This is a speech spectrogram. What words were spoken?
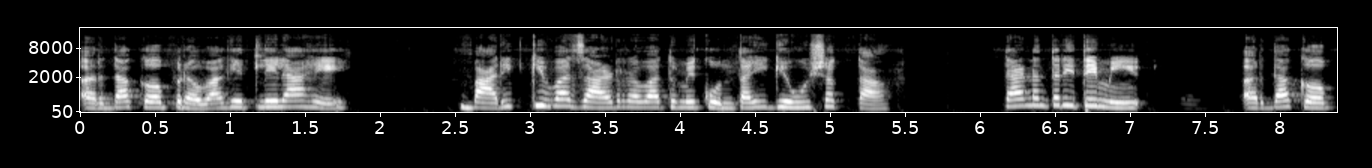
अर्धा कप रवा घेतलेला आहे. बारीक किंवा जाड रवा तुम्ही कोणताही घेऊ शकता. त्यानंतर इथे मी अर्धा कप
